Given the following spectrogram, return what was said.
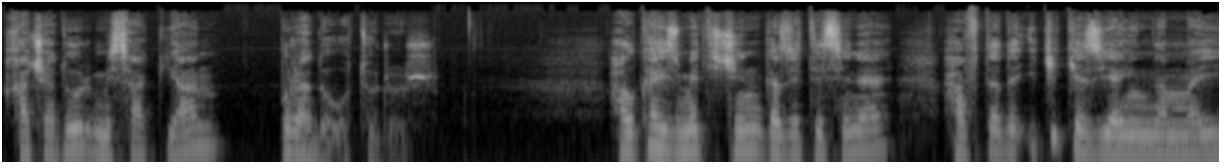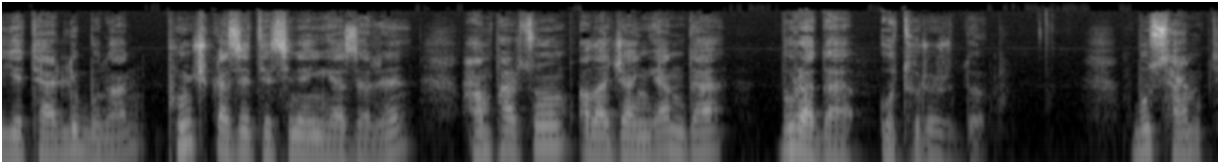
Haçadur Misakyan burada oturur. Halka hizmet için gazetesine haftada iki kez yayınlanmayı yeterli bulan Punç gazetesinin yazarı Hamparsunum Alacanyan da burada otururdu. Bu semt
